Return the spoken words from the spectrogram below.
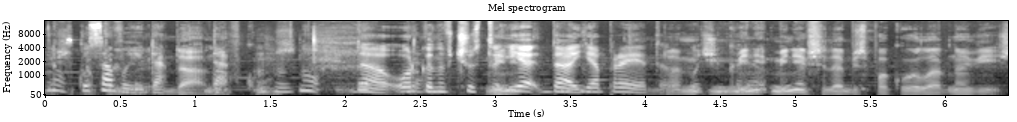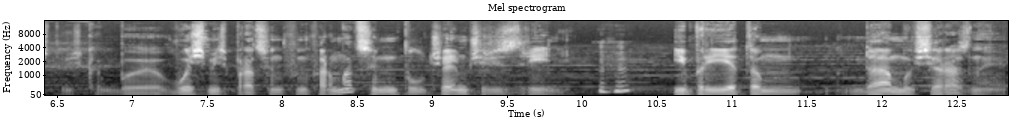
Ну, вкусовые, да. Да, да, на вкус. Угу. Ну, да, органов чувств. Меня, я, да, я про это. Да, очень меня, меня всегда беспокоила одна вещь. То есть, как бы 80% информации мы получаем через зрение. Угу. И при этом, да, мы все разные.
